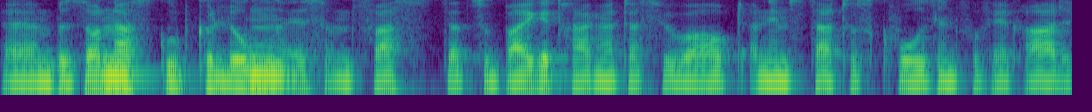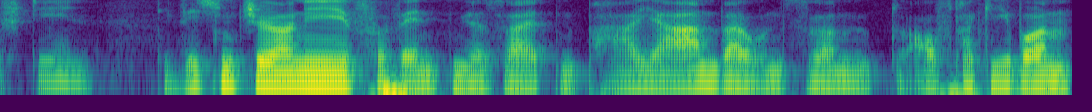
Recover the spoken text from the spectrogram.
äh, besonders gut gelungen ist und was dazu beigetragen hat, dass wir überhaupt an dem Status quo sind, wo wir gerade stehen. Die Vision Journey verwenden wir seit ein paar Jahren bei unseren Auftraggebern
